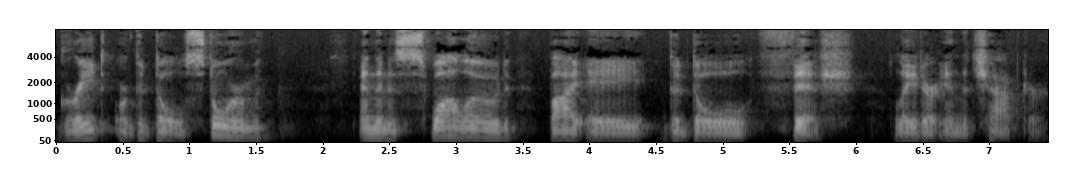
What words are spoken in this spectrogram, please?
great or Gadol storm and then is swallowed by a Gadol fish later in the chapter.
